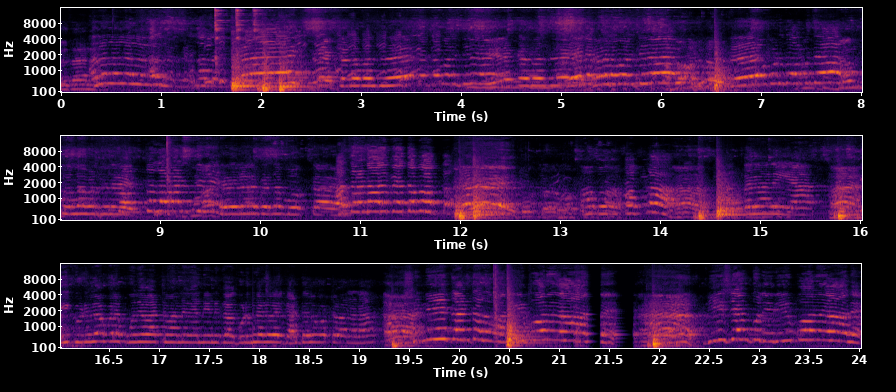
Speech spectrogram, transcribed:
ఈ గుడి లోపల పూజ పట్టమన్నా నేను గుడి మీద గంటలు కొట్టమన్నా గంటలు నీ పోను కావాలి నీ శంకులు నీ పోను కావాలి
